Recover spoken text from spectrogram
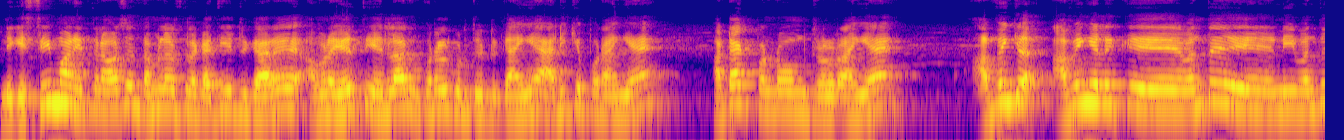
இன்றைக்கி சீமான் இத்தனை வருஷம் தமிழகத்தில் கத்திக்கிட்டு இருக்காரு. அவனை எடுத்து எல்லாரும் குரல் கொடுத்துட்டு இருக்காங்க அடிக்க போகிறாங்க அட்டாக் பண்ணுறோம்னு சொல்கிறாங்க அவங்க அவங்களுக்கு வந்து நீ வந்து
